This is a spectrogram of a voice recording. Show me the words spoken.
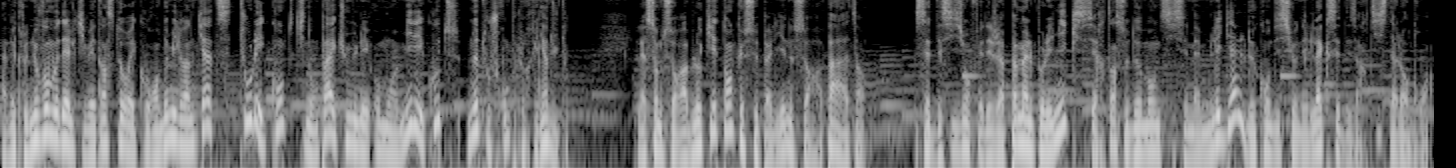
Avec le nouveau modèle qui va être instauré courant 2024, tous les comptes qui n'ont pas accumulé au moins 1000 écoutes ne toucheront plus rien du tout. La somme sera bloquée tant que ce palier ne sera pas atteint. Cette décision fait déjà pas mal polémique, certains se demandent si c'est même légal de conditionner l'accès des artistes à leurs droits.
